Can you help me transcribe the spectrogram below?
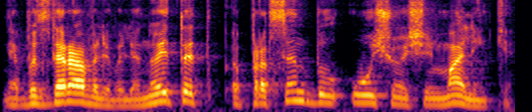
выздоравливали. Но этот процент был очень-очень маленький.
